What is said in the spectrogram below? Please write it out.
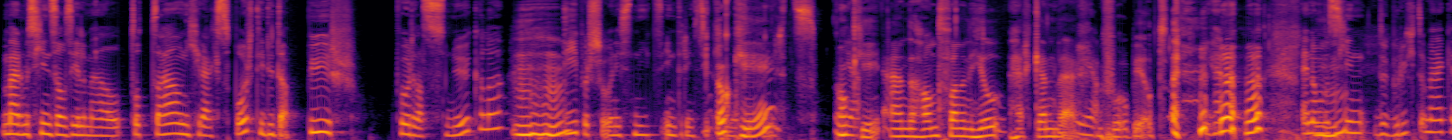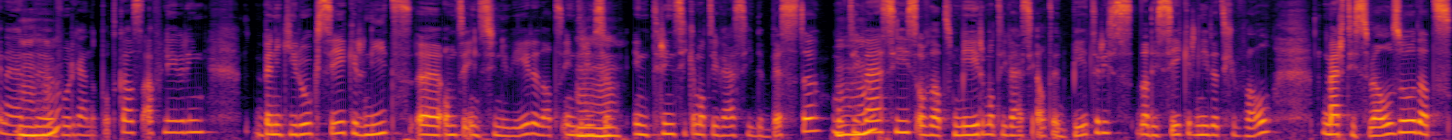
maar misschien zelfs helemaal totaal niet graag sport, die doet dat puur voor dat sneukelen. Die persoon is niet intrinsiek Oké. gemotiveerd. Oké, aan de hand van een heel herkenbaar Ja. voorbeeld. Ja. En om misschien de brug te maken naar de voorgaande podcastaflevering, ben ik hier ook zeker niet eh, om te insinueren dat intrinsi- intrinsieke motivatie de beste motivatie is, of dat meer motivatie altijd beter is. Dat is zeker niet het geval. Maar het is wel zo dat,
